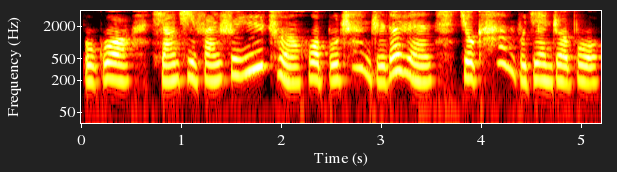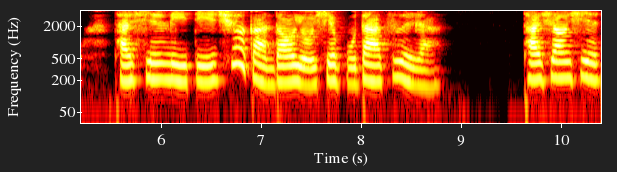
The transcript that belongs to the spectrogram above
不过想起凡是愚蠢或不称职的人就看不见这布，他心里的确感到有些不大自然。他相信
